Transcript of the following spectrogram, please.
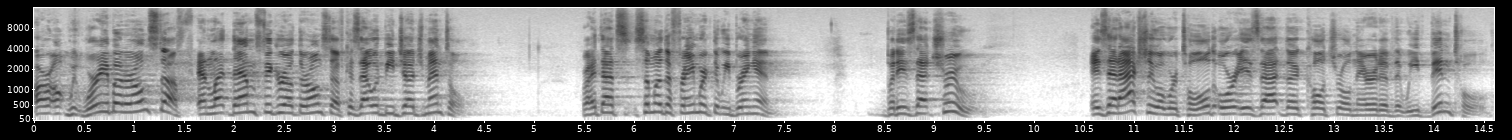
our own, worry about our own stuff and let them figure out their own stuff because that would be judgmental. Right? That's some of the framework that we bring in. But is that true? Is that actually what we're told, or is that the cultural narrative that we've been told?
